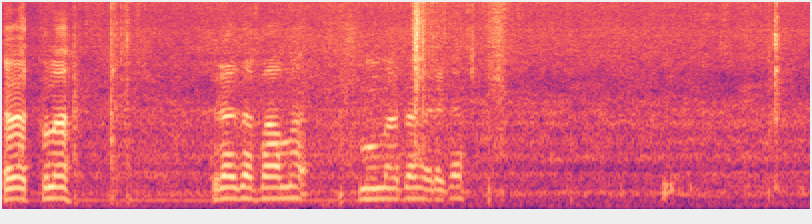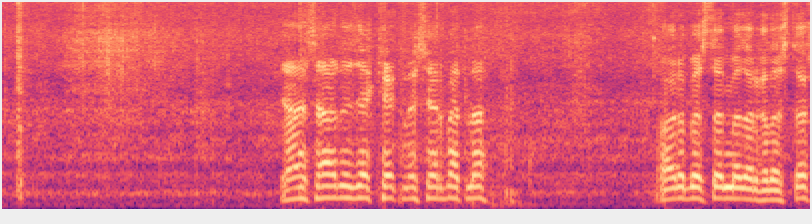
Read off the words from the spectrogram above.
Evet buna biraz da ballı mumlardan vereceğim. Yani sadece kekle şerbetle arı beslenmez arkadaşlar.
